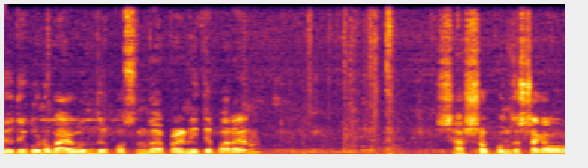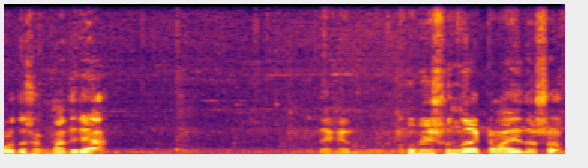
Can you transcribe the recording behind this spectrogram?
যদি কোনো ভাই বন্ধুর পছন্দ আপনারা নিতে পারেন। সাতশো পঞ্চাশ টাকা পাবো, দর্শক, মাদিরা। দেখেন, খুবই সুন্দর একটা মাদি দর্শক।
